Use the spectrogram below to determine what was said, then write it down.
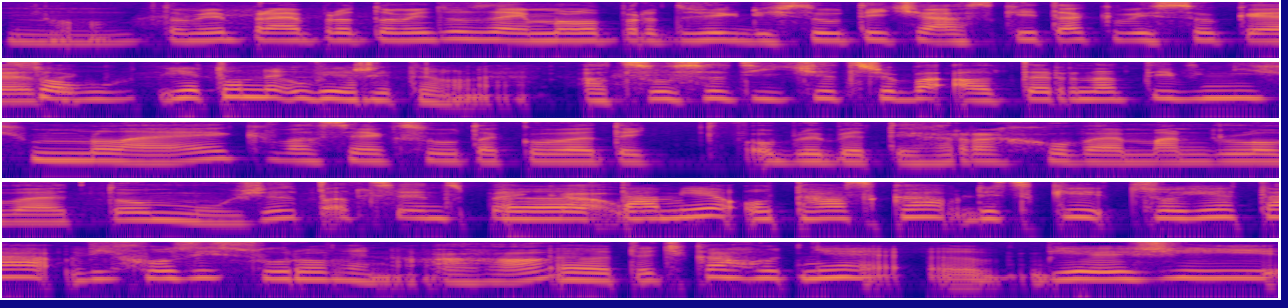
Hmm, to mě právě proto mi to zajímalo, protože když jsou ty částky tak vysoké. Jsou, tak... je to neuvěřitelné. A co se týče třeba alternativních mlék, vlastně jak jsou takové teď v oblibě ty hrachové, mandlové, to může pacient z PKU? Eh, tam je otázka vždycky, co je ta výchozí surovina. Aha. Eh, teďka hodně eh, běží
